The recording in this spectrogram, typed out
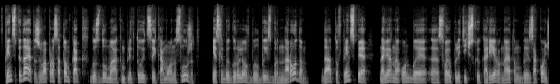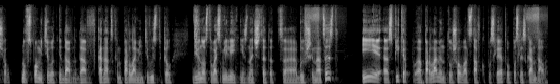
В принципе, да, это же вопрос о том, как Госдума комплектуется и кому она служит. Если бы Гурулев был бы избран народом, да, то, в принципе, наверное, он бы э, свою политическую карьеру на этом бы закончил. Ну, вспомните, вот недавно, да, в канадском парламенте выступил 98-летний, значит, этот э, бывший нацист, и э, спикер парламента ушел в отставку после этого, после скандала.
